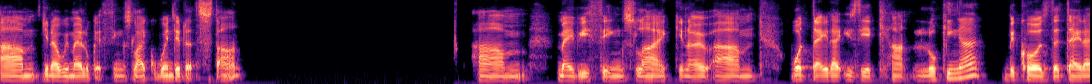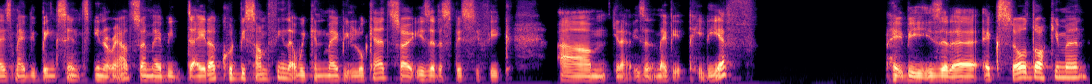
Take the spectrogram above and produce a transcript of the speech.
Um, you know, we may look at things like when did it start? Um, maybe things like, you know, um, what data is the account looking at? Because the data is maybe being sent in or out. So maybe data could be something that we can maybe look at. So is it a specific, um, you know, is it maybe a PDF? Maybe is it a Excel document?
